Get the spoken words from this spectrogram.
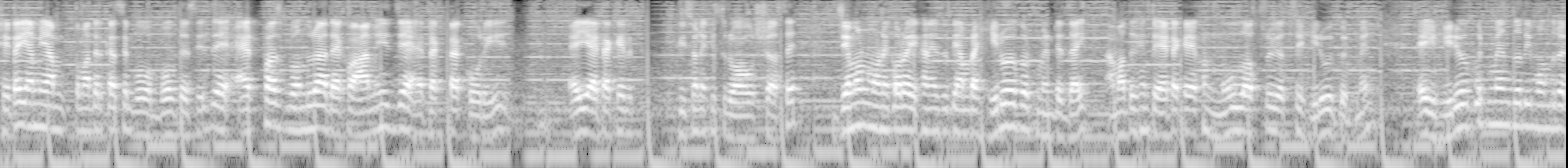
সেটাই আমি তোমাদের কাছে বলতেছি যে অ্যাট ফার্স্ট বন্ধুরা, দেখো, আমি যে অ্যাটাকটা করি, এই অ্যাটাকের পিছনে কিছু রহস্য আছে। যেমন মনে করো এখানে যদি আমরা হিরো ইকুইপমেন্টে যাই, আমাদের কিন্তু অ্যাটাকের এখন মূল অস্ত্রই হচ্ছে হিরো ইকুইপমেন্ট এই হিরো ইকুইপমেন্ট যদি বন্ধুরা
